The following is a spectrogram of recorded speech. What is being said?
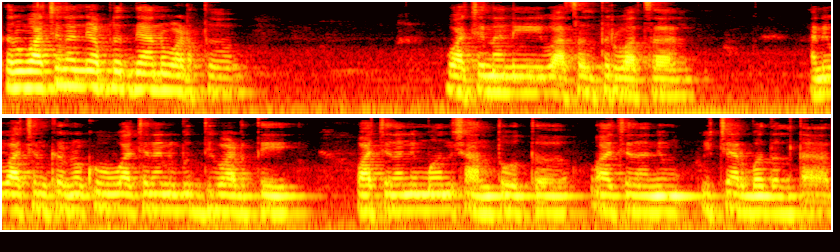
कारण वाचनाने आपलं ज्ञान वाढतं. वाचनाने वाचाल तर वाचाल. आणि वाचन करणं खूप वाचनाने बुद्धी वाढते. वाचनाने मन शांत होतं. वाचनाने विचार बदलतात.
